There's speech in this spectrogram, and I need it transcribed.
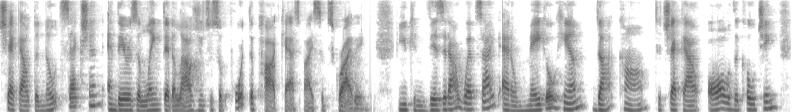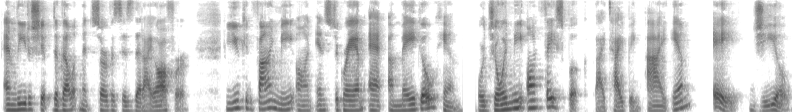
Check out the notes section, and there is a link that allows you to support the podcast by subscribing. You can visit our website at imagohim.com to check out all of the coaching and leadership development services that I offer. You can find me on Instagram at ImagoHim or join me on Facebook by typing I M A G O.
